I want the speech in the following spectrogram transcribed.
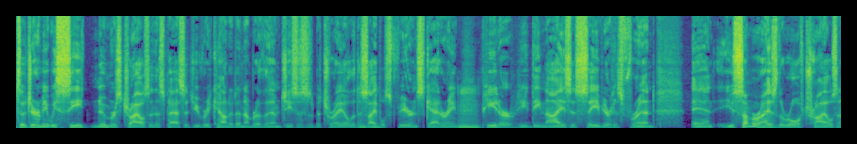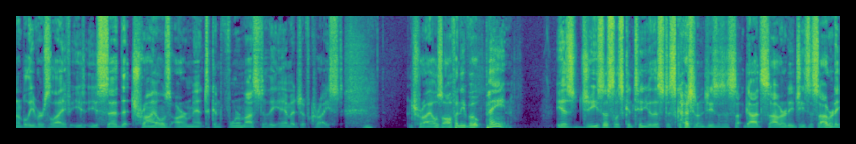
so Jeremy, we see numerous trials in this passage. You've recounted a number of them Jesus' betrayal, the mm-hmm. disciples' fear and scattering. Mm. Peter, he denies his Savior, his friend. And you summarize the role of trials in a believer's life. You, you said that trials are meant to conform us to the image of Christ. Mm-hmm. Trials often evoke pain. Is Jesus, let's continue this discussion on Jesus, God's sovereignty, Jesus' sovereignty.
